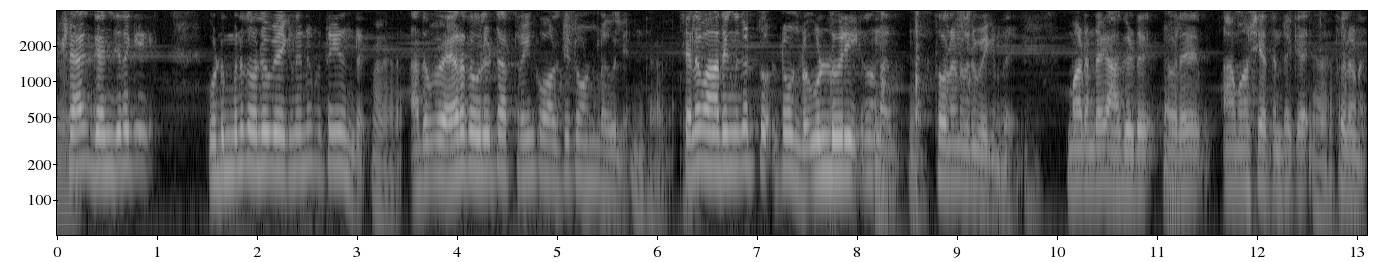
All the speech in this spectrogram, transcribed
പക്ഷെ ആ ഗഞ്ചിരക്ക് ഉടുമ്പിന് തോൽ ഉപയോഗിക്കുന്നതിന് പ്രത്യേകത ഉണ്ട് അതെ. വേറെ തോലിട്ട് അത്രയും ക്വാളിറ്റി ടോൺ ഉണ്ടാവില്ല. ചില വാദ്യങ്ങൾക്ക് ടോ- ടോണ്ട് ഉള്ളൂരി തോലാണ് ഇവർ ഉപയോഗിക്കുന്നത്. മാടിന്റെ അകിട് അതുപോലെ ആമാശയത്തിന്റെ ഒക്കെ തോലാണ്.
